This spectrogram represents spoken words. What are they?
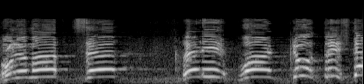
Olamak, step, ready, one, two, three, start!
